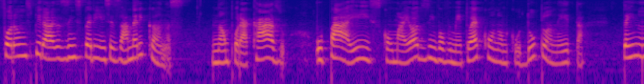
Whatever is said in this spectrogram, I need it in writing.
foram inspiradas em experiências americanas. Não por acaso, o país com maior desenvolvimento econômico do planeta tem no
